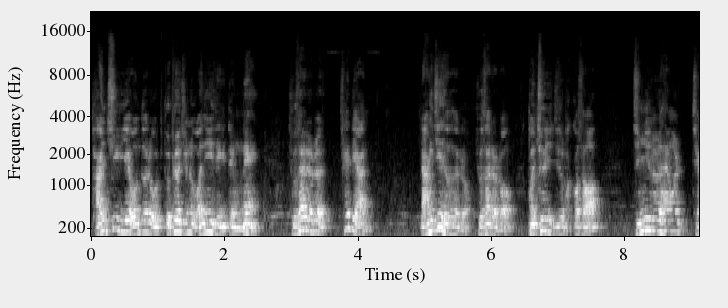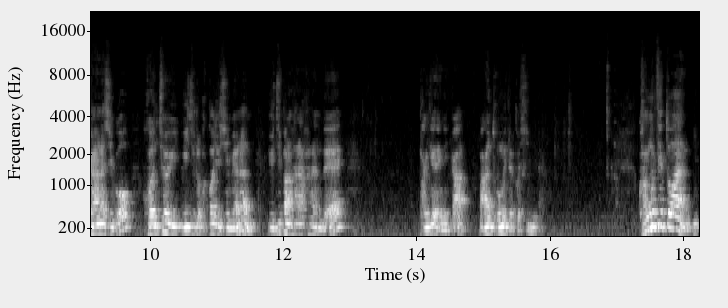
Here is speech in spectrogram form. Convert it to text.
반추위의 온도를 높여주는 원인이 되기 때문에 조사료를 최대한 양지 조사료, 조사료로 건초 위주로 바꿔서 집류를 사용을 제한하시고 건초 위- 위주로 바꿔주시면은 유지방 하락하는데 방지가 되니까 많은 도움이 될 것입니다. 광물질 또한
